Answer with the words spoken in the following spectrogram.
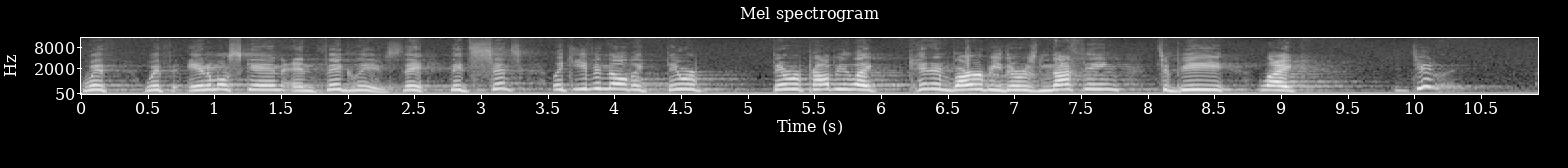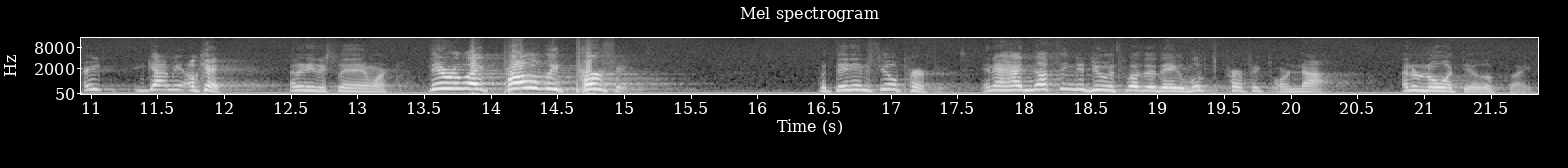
with, with animal skin and fig leaves. They, they'd sense, like, even though like, they, were, they were probably like Ken and Barbie, there was nothing to be like, dude, are you, you got me? Okay, I don't need to explain it anymore. They were like probably perfect, but they didn't feel perfect. And it had nothing to do with whether they looked perfect or not. I don't know what they look like.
